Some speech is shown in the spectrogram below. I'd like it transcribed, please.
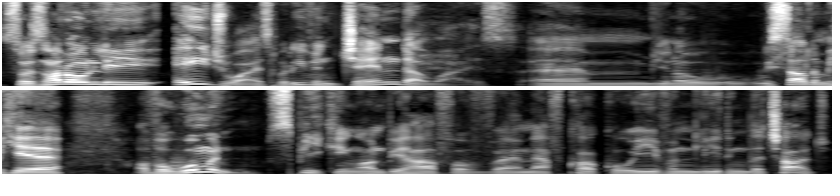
igama leNAFCOC, ndicinga ootata abadala. So it's not only age wise, but even gender wise. Um, you know, we seldom hear of a woman speaking on behalf of uh, NAFCOC or even leading the charge.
